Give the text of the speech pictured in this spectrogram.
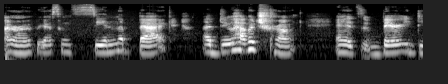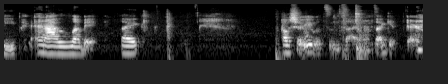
I don't know if you guys can see in the back. I do have a trunk, and it's very deep, and I love it. Like, I'll show you what's inside once I get there.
